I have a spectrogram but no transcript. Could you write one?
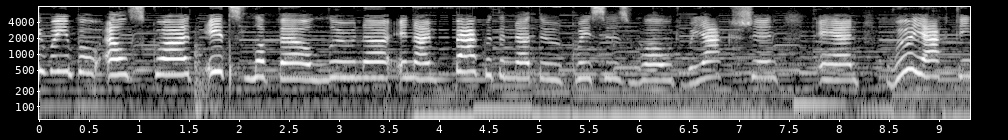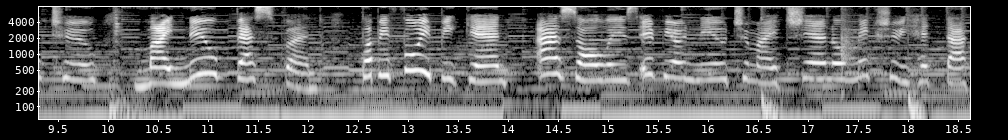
Hey Rainbow L Squad, it's Lavelle Luna, and I'm back with another Grace's World reaction, and we're reacting to my new best friend. But before we begin, as always, if you're new to my channel, make sure you hit that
